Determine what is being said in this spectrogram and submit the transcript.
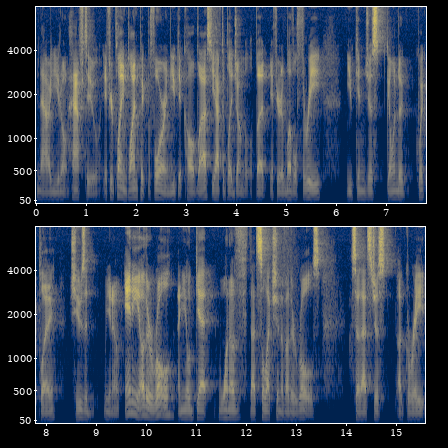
now you don't have to. If you're playing blind pick before and you get called last, you have to play jungle. But if you're level 3, you can just go into quick play, choose a you know any other role and you'll get one of that selection of other roles. So that's just a great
